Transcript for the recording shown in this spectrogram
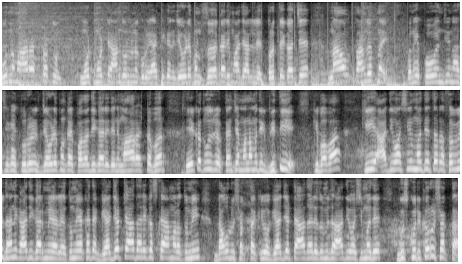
पूर्ण महाराष्ट्रातून मोठमोठे आंदोलनं करून या ठिकाणी जेवढे पण सहकारी माझे आलेले आहेत प्रत्येकाचे नाव सांगत नाही. पण हे पवनजी असे काही तुरळक जेवढे पण काही पदाधिकारी त्यांनी महाराष्ट्रभर एकच उद्योग त्यांच्या मनामध्ये एक भीती आहे की बाबा की आदिवासीमध्ये तर संविधानिक अधिकार मिळाले. आहे. तुम्ही एखाद्या गॅजेटच्या आधारे कसं काय आम्हाला तुम्ही डावलू शकता किंवा गॅजेटच्या आधारे तुम्ही जर आदिवासीमध्ये घुसखोरी करू शकता?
